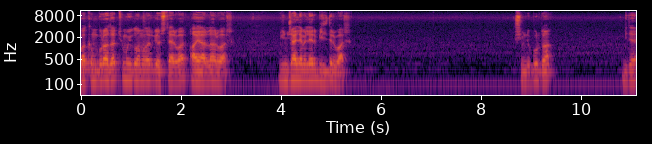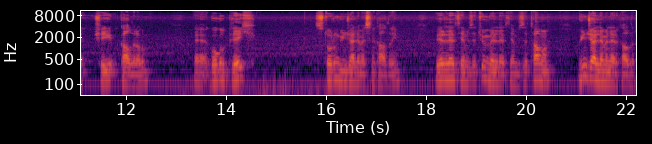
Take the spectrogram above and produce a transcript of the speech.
Bakın burada tüm uygulamaları göster var. Ayarlar var. Güncellemeleri bildir var. Şimdi burada bir de şeyi kaldıralım. Ee, Google Play Store'un güncellemesini kaldırayım. Verileri temizle, tüm verileri temizle. Tamam. Güncellemeleri kaldır.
